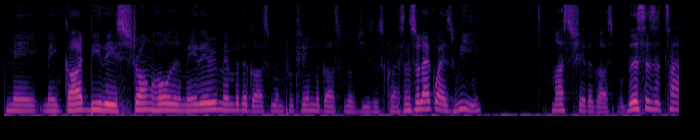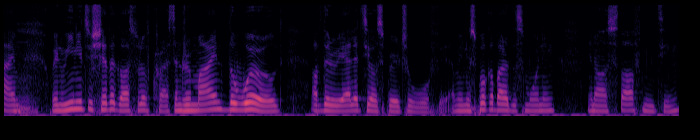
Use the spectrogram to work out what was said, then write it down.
May may God be their stronghold, and may they remember the gospel and proclaim the gospel of Jesus Christ. And so, likewise, we must share the gospel. This is a time Mm. when we need to share the gospel of Christ and remind the world of the reality of spiritual warfare. I mean, we spoke about it this morning in our staff meeting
